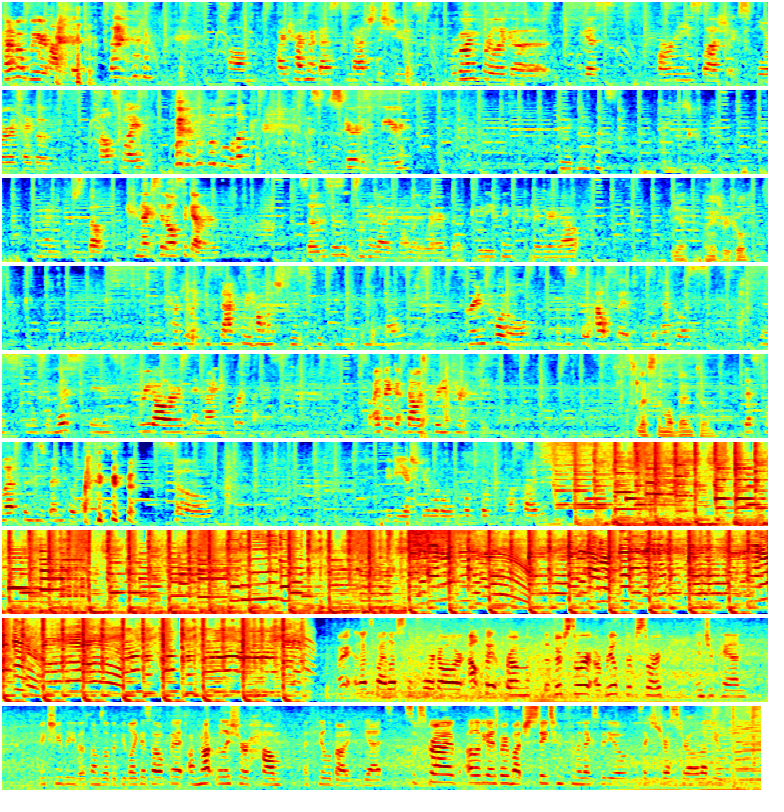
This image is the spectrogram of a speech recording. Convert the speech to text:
Kind of a weird outfit. um, I tried my best to match the shoes. We're going for like a, I guess, army slash explorer type of housewife look. This skirt is weird. Do you like necklace? Oh, and then just about connects it all together. So this isn't something that I would normally wear, but what do you think? Could I wear it out? Yeah, I think it's pretty cool. I'm gonna calculate exactly how much this would be in dollars. The grand total of this whole outfit with the necklace, this, this, and this is $3.94. I think that was pretty thrifty. It's less than my bento. That's less than his bento box. so maybe I should do a little look book outside. $4 outfit from the thrift store, a real thrift store in Japan. Make sure you leave a thumbs up if you like this outfit. I'm not really sure how I feel about it yet. Subscribe. I love you guys very much. Stay tuned for the next video. It's extraterrestrial. I love you.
